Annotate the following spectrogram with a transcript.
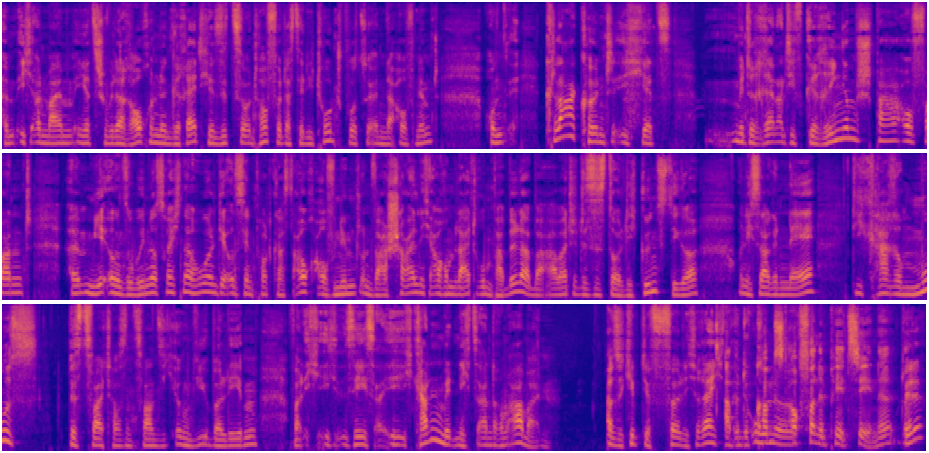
Ähm, ich an meinem jetzt schon wieder rauchenden Gerät hier sitze und hoffe, dass der die Tonspur zu Ende aufnimmt. Und klar könnte ich jetzt mit relativ geringem Sparaufwand äh, mir irgendeinen Windows-Rechner holen, der uns den Podcast auch aufnimmt und wahrscheinlich auch im Lightroom ein paar Bilder bearbeitet. Das ist deutlich günstiger. Und ich sage, nee, die Karre muss bis 2020 irgendwie überleben, weil ich, ich sehe es, ich kann mit nichts anderem arbeiten. Also ich gebe dir völlig recht. Aber du kommst auch von dem PC, ne? Du, Bitte?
